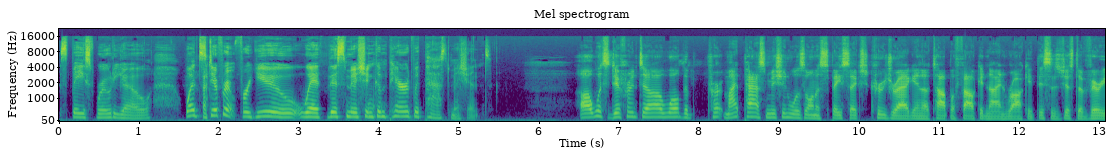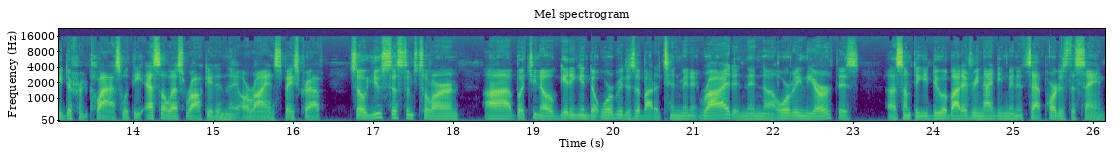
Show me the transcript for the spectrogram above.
space rodeo. What's different for you with this mission compared with past missions? Uh, what's different? Uh, well, the my past mission was on a SpaceX Crew Dragon atop a Falcon 9 rocket. This is just a very different class with the SLS rocket and the Orion spacecraft. So new systems to learn. Uh, but you know, getting into orbit is about a 10 minute ride, and then uh, orbiting the Earth is uh, something you do about every 90 minutes. That part is the same.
